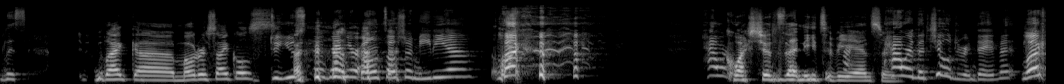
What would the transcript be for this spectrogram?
Listen, You like uh motorcycles? do you still run your own social media? Like, how are questions that need to be answered? how are the children, David? Look.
